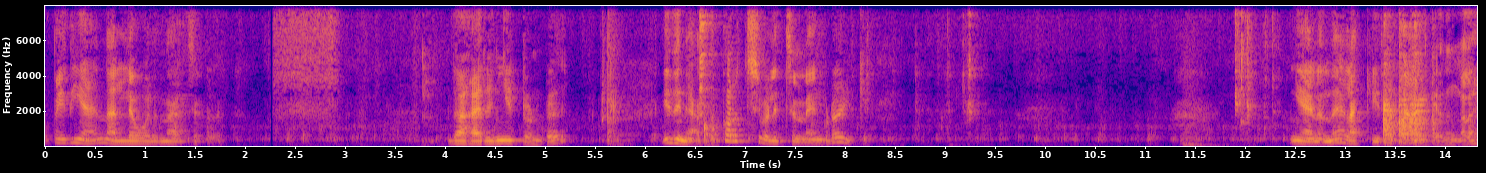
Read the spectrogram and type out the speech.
അപ്പോൾ ഇത് ഞാൻ നല്ലപോലെ ഒന്ന് അരച്ചിട്ട് വരാം. ഇത് അരഞ്ഞിട്ടുണ്ട്. ഇതിനകത്ത് കുറച്ച് വെളിച്ചെണ്ണയും കൂടെ ഒഴിക്കും. ഞാനൊന്ന് ഇളക്കിയിട്ട് കാണിക്കാം നിങ്ങളെ.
